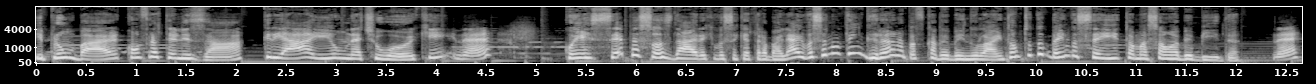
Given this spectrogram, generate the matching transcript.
ir para um bar, confraternizar, criar aí um network, né? Conhecer pessoas da área que você quer trabalhar e você não tem grana para ficar bebendo lá. Então tudo bem você ir tomar só uma bebida, né?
